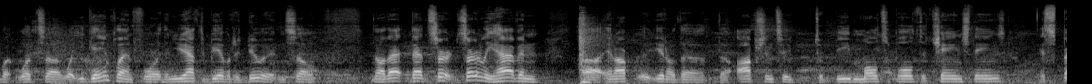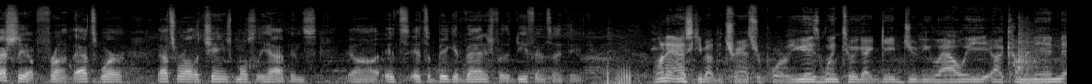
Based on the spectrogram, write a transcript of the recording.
what, what's uh, what you game plan for, then you have to be able to do it. And so, no, that that cert- certainly having uh, an op- you know the the option to to be multiple to change things, especially up front. That's where that's where all the change mostly happens. Uh, it's it's a big advantage for the defense, I think. I want to ask you about the transfer portal. You guys went to it, got Gabe Jeudy-Lally uh, coming in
